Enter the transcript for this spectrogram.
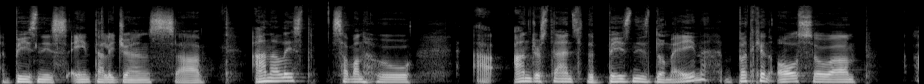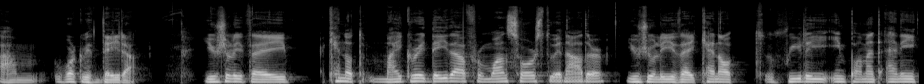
a business intelligence uh, analyst, someone who uh, understands the business domain, but can also um, um, work with data. Usually they cannot migrate data from one source to another. Usually they cannot really implement any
